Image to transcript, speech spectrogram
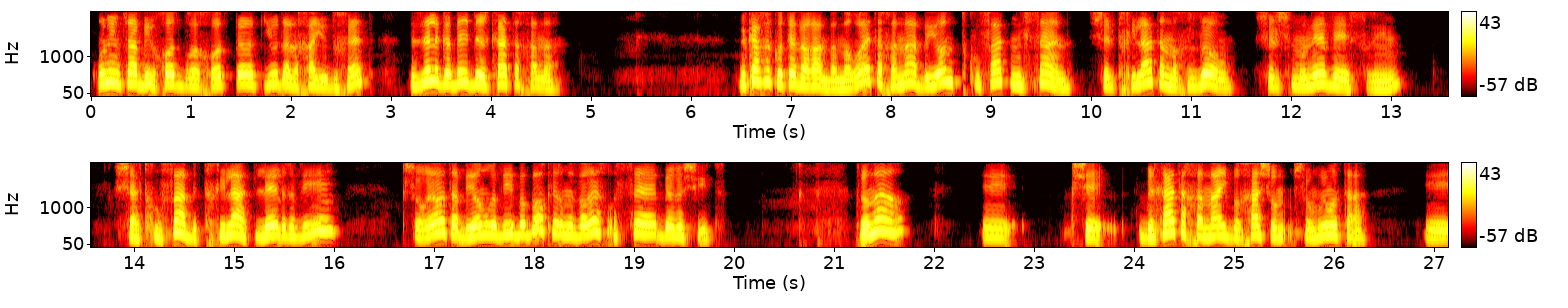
הוא נמצא בהלכות ברכות, פרק י' הלכה י"ח, וזה לגבי ברכת החמה. וככה כותב הרמב"ם, הרואה את החמה ביום תקופת ניסן של תחילת המחזור של שמונה ועשרים, שהתקופה בתחילת ליל רביעי, כשרואה אותה ביום רביעי בבוקר, מברך עושה בראשית. כלומר, אה, כשברכת החמה היא ברכה שאומרים אותה אה,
